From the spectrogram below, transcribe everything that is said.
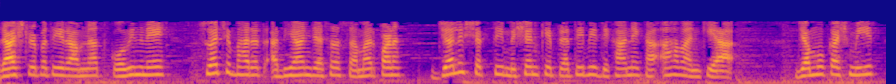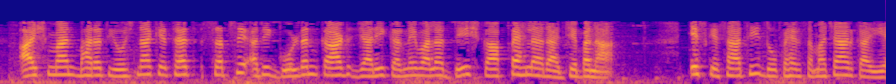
राष्ट्रपति रामनाथ कोविंद ने स्वच्छ भारत अभियान जैसा समर्पण जल शक्ति मिशन के प्रति भी दिखाने का आह्वान किया। जम्मू कश्मीर, आयुष्मान भारत योजना के तहत सबसे अधिक गोल्डन कार्ड जारी करने वाला देश का पहला राज्य बना। इसके साथ ही दोपहर समाचार का ये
